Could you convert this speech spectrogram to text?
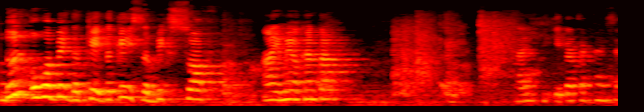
don't overbake the cake. The cake is a big soft. 啊，有没有看到？来，你给大家看一下。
